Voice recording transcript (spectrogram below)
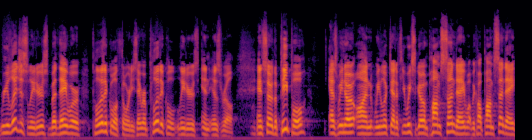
religious leaders, but they were political authorities. They were political leaders in Israel. And so the people, as we know on we looked at a few weeks ago on Palm Sunday, what we call Palm Sunday,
